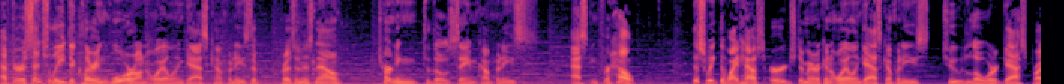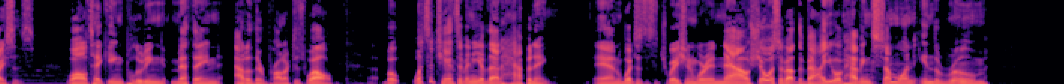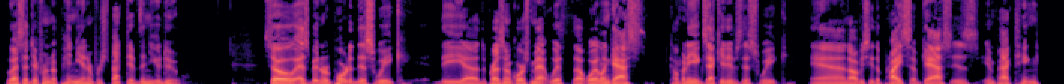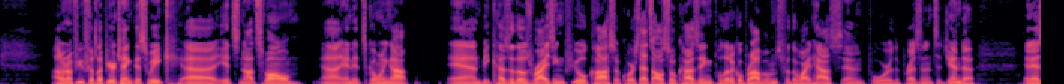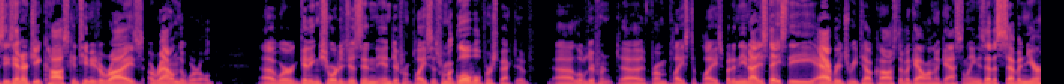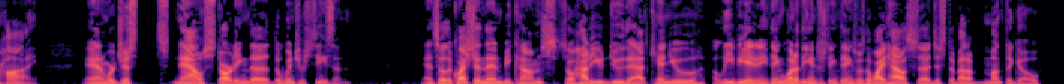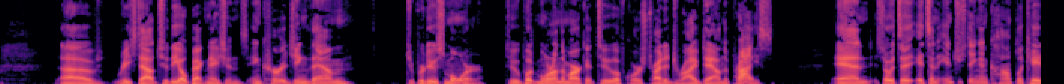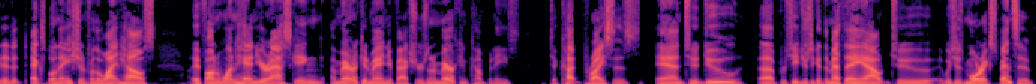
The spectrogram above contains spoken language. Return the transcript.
After essentially declaring war on oil and gas companies, the president is now turning to those same companies, asking for help. This week, the White House urged American oil and gas companies to lower gas prices while taking polluting methane out of their product as well. But what's the chance of any of that happening? And what does the situation we're in now show us about the value of having someone in the room who has a different opinion or perspective than you do? So, as been reported this week, the uh, the president, of course, met with uh, oil and gas company executives this week, and obviously the price of gas is impacting. I don't know if you filled up your tank this week. Uh, it's not small, uh, and it's going up. And because of those rising fuel costs, of course, that's also causing political problems for the White House and for the president's agenda. And as these energy costs continue to rise around the world, uh, we're getting shortages in, in different places from a global perspective, uh, a little different uh, from place to place. But in the United States, the average retail cost of a gallon of gasoline is at a seven year high. And we're just now starting the, the winter season. And so the question then becomes so, how do you do that? Can you alleviate anything? One of the interesting things was the White House uh, just about a month ago uh, reached out to the OPEC nations, encouraging them to produce more, to put more on the market, to, of course, try to drive down the price. And so it's a it's an interesting and complicated explanation from the White House. If on one hand you're asking American manufacturers and American companies to cut prices and to do uh, procedures to get the methane out to which is more expensive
